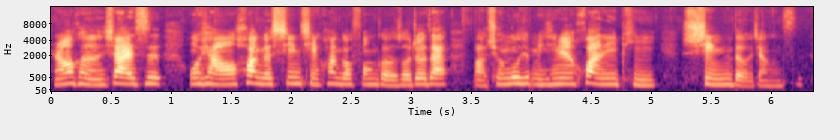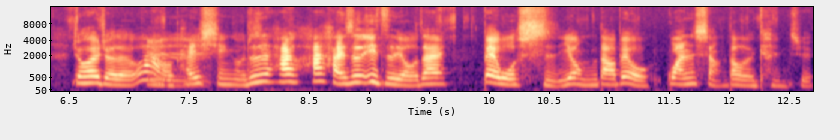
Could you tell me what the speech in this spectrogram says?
然后可能下一次我想要换个心情、换个风格的时候，就再把全部明信片换一批新的，这样子就会觉得哇，好开心哦！就是它它还是一直有在。被我使用到、被我观赏到的感觉，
